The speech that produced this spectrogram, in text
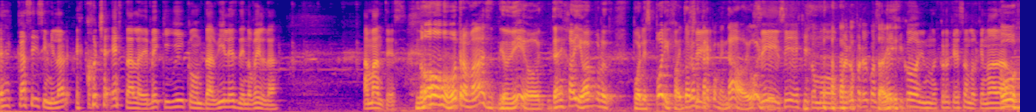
es casi similar, escucha esta, la de Becky G con Daviles de novela. Amantes. No, otra más, Dios mío, te has dejado llevar por, por Spotify, todo lo que Sí. te ha recomendado de golpe. Sí, sí, es que como Perú, Perú contra. México, creo que eso es lo que no ha dado. Uy.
